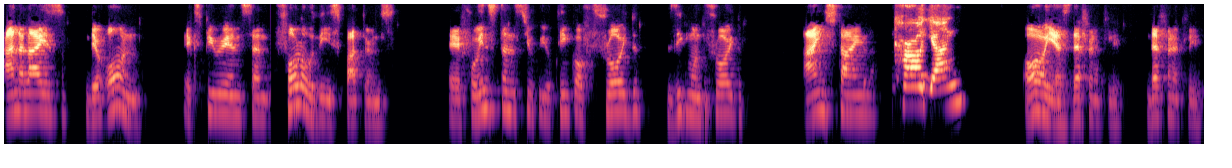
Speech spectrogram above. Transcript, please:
analyze their own experience and follow these patterns. Uh, for instance, you, you think of Freud, Sigmund Freud, Einstein, Carl Jung. Oh, yes, definitely. Definitely.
